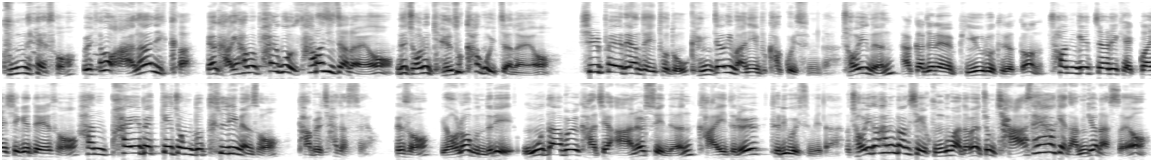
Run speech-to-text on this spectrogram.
국내에서. 왜냐면 안 하니까. 그냥 강의 한번 팔고 사라지잖아요. 근데 저는 계속 하고 있잖아요. 실패에 대한 데이터도 굉장히 많이 갖고 있습니다. 저희는 아까 전에 비유로 드렸던 1000개짜리 객관식에 대해서 한 800개 정도 틀리면서 답을 찾았어요. 그래서 여러분들이 오답을 가지 않을 수 있는 가이드를 드리고 있습니다. 저희가 하는 방식이 궁금하다면 좀 자세하게 남겨놨어요.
